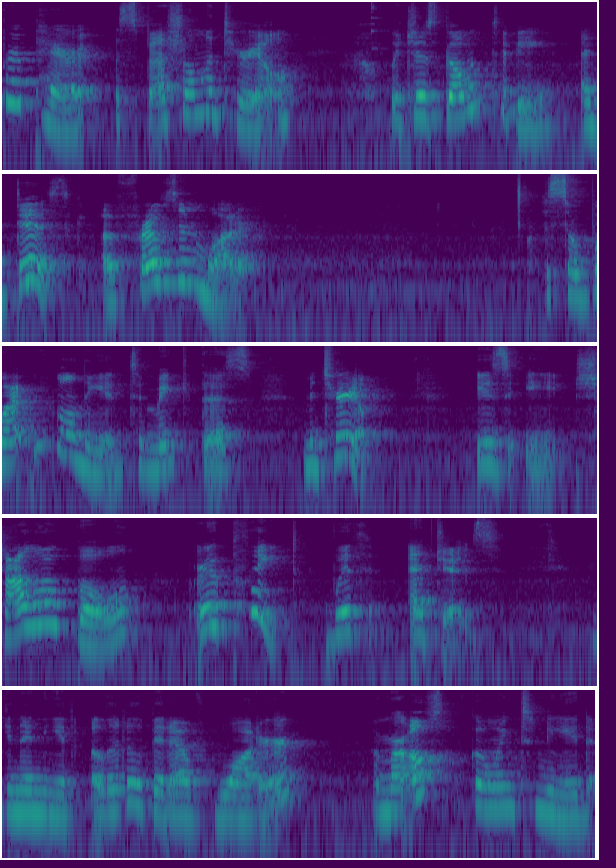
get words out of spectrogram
prepare a special material, which is going to be a disc of frozen water. So what we will need to make this material is a shallow bowl or a plate with edges. We're gonna need a little bit of water and we're also going to need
